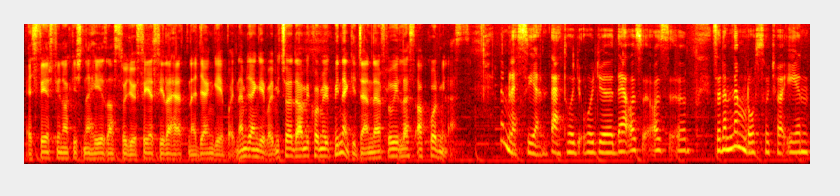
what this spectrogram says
egy férfinak is nehéz az, hogy ő férfi lehetne gyengébb, vagy nem gyengébb, vagy micsoda, de amikor mondjuk mindenki genderfluid lesz, akkor mi lesz? Nem lesz ilyen. Tehát, hogy, hogy de az, az szerintem nem rossz, hogyha én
